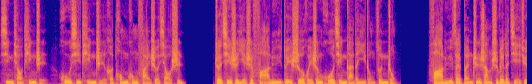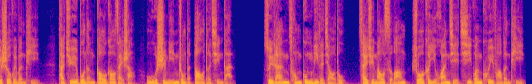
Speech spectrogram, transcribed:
心跳停止、呼吸停止和瞳孔反射消失，这其实也是法律对社会生活情感的一种尊重。法律在本质上是为了解决社会问题，它绝不能高高在上，无视民众的道德情感。虽然从功利的角度采取脑死亡说可以缓解器官匮乏问题，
